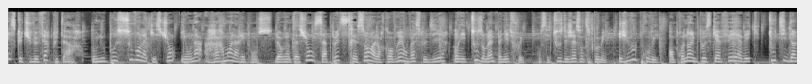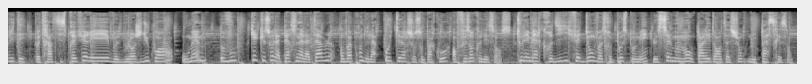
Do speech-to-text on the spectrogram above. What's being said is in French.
Qu'est-ce que tu veux faire plus tard? On nous pose souvent la question et on a rarement la réponse. L'orientation, ça peut être stressant alors qu'en vrai, on va se le dire, on est tous dans le même panier de fruits. On s'est tous déjà senti paumés. Et je vais vous le prouver en prenant une pause café avec tout type d'invités. Votre artiste préféré, votre boulanger du coin ou même vous. Quelle que soit la personne à la table, on va prendre de la hauteur sur son parcours en faisant connaissance. Tous les mercredis, faites donc votre pause paumée, le seul moment où parler d'orientation n'est pas stressant.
